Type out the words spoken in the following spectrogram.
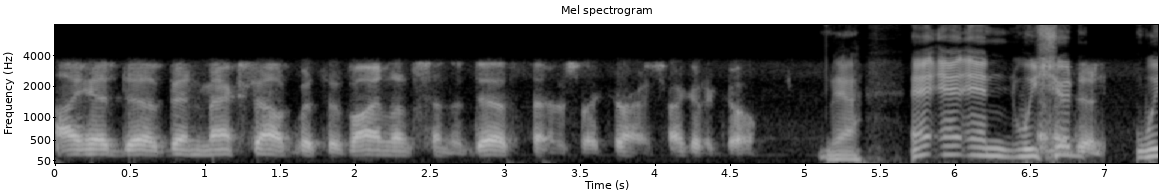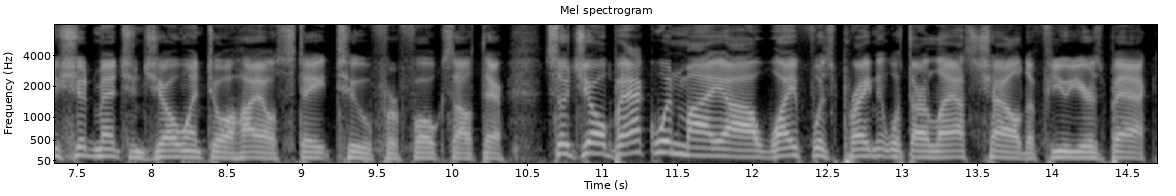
I had uh, been maxed out with the violence and the death. I was like, all right, so I got to go. Yeah, and, and, and we should we should mention Joe went to Ohio State too for folks out there. So Joe, back when my uh, wife was pregnant with our last child a few years back,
